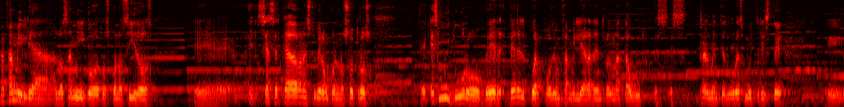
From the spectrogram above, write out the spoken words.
La familia, los amigos, los conocidos eh, se acercaron, estuvieron con nosotros. Eh, es muy duro ver, el cuerpo de un familiar adentro de un ataúd. Es, realmente duro, es muy triste. Eh,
